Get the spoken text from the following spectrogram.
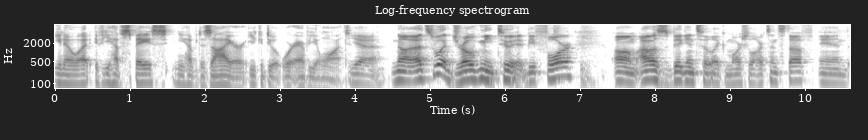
you know what? If you have space and you have a desire you could do it wherever you want. Yeah, no, that's what drove me to it. Before, um, I was big into like martial arts and stuff, and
